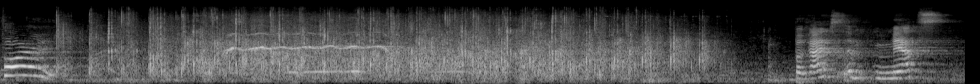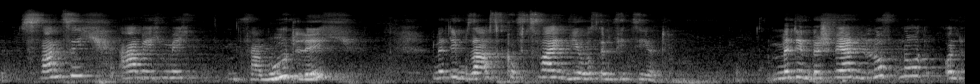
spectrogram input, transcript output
Voll! Bereits im März 20 habe ich mich vermutlich mit dem SARS-CoV-2-Virus infiziert. Mit den Beschwerden Luftnot und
